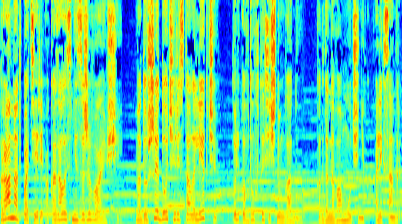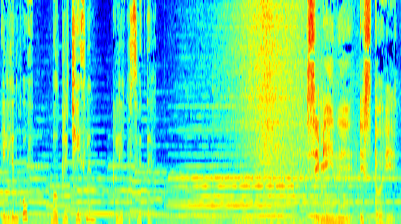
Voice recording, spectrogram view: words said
Рана от потери оказалась незаживающей. На душе дочери стало легче только в 2000 году когда новомученик Александр Ильенков был причислен к лику святых. Семейные истории –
